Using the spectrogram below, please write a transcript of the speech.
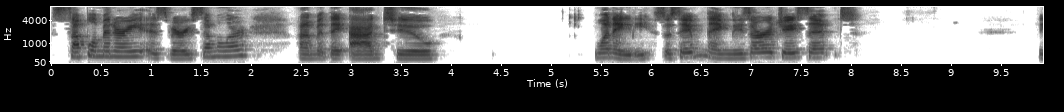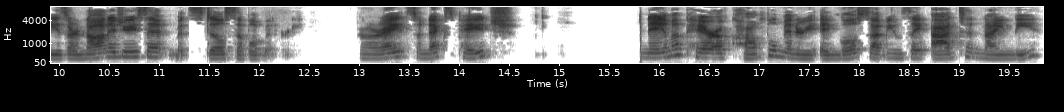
Supplementary is very similar, um, but they add to 180. So same thing, these are adjacent these are non-adjacent, but still supplementary. All right, so next page. Name a pair of complementary angles. So that means they add to 90.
